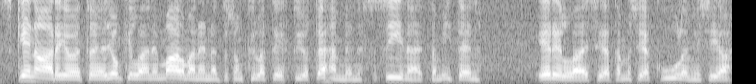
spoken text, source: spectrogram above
skenaarioita ja jonkinlainen maailmanennätys on kyllä tehty jo tähän mennessä siinä, että miten erilaisia tämmöisiä kuulemisia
